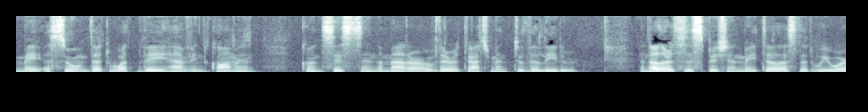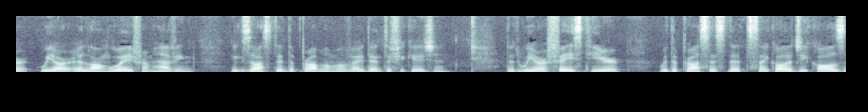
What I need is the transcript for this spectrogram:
may assume that what they have in common consists in the matter of their attachment to the leader. Another suspicion may tell us that we, were, we are a long way from having exhausted the problem of identification, that we are faced here with the process that psychology calls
